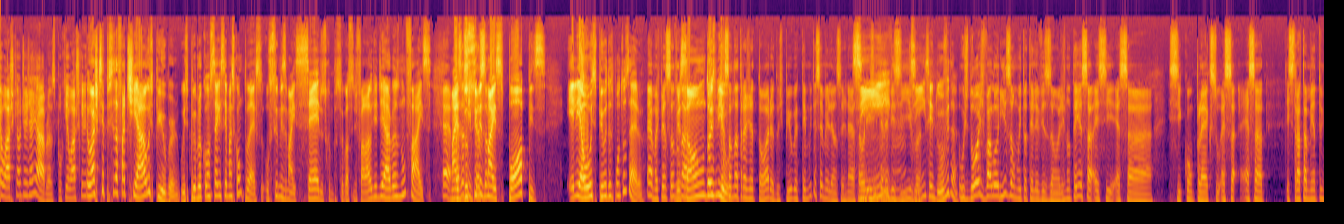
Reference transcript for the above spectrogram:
eu acho que é o J.J. Abrams. Porque eu acho que ele. Eu acho que você precisa fatiar o Spielberg. O Spielberg consegue ser mais complexo. Os filmes mais sérios, como a pessoa gosta de falar, o J.J. Abrams não faz. É, mas, dos assim, filmes pensa- mais pops, ele é o Spielberg 2.0. É, mas pensando na, Versão 2000. pensando na trajetória do Spielberg, tem muitas semelhanças, né? Essa Sim, origem televisiva. Sim, sem dúvida. Os dois valorizam muito a televisão. Eles não têm essa, esse, essa, esse complexo, essa, essa, esse tratamento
